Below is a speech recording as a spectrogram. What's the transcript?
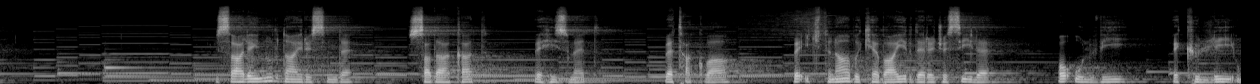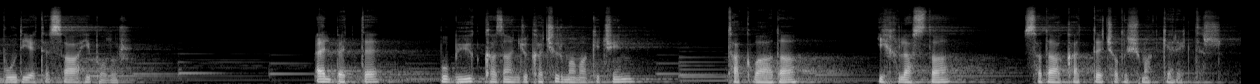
Risale-i Nur dairesinde sadakat ve hizmet ve takva ve içtinabı kebair derecesiyle o ulvi ve külli ubudiyete sahip olur. Elbette bu büyük kazancı kaçırmamak için takvada, ihlasta, sadakatte çalışmak gerektir.''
